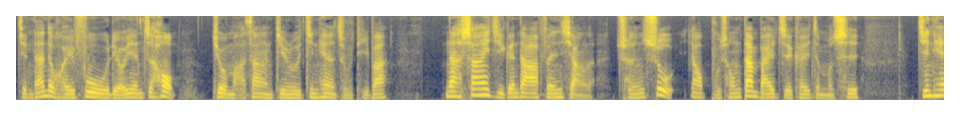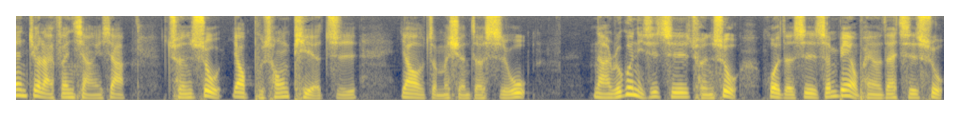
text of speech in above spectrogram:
简单的回复留言之后，就马上进入今天的主题吧。那上一集跟大家分享了纯素要补充蛋白质可以怎么吃。今天就来分享一下纯素要补充铁质要怎么选择食物。那如果你是吃纯素，或者是身边有朋友在吃素，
